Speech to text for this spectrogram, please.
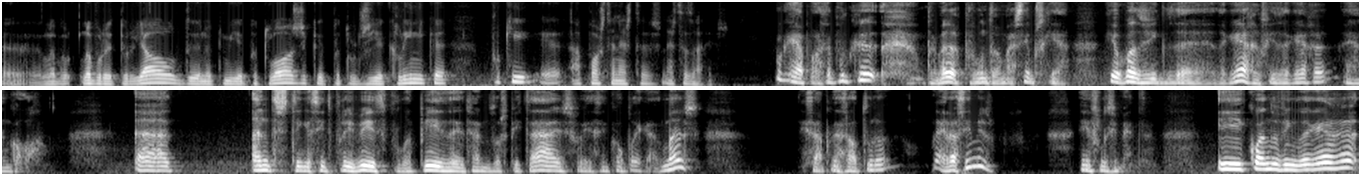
uh, laboratorial, de anatomia patológica, de patologia clínica, Porquê eh, a aposta nestas, nestas áreas? Porquê a aposta? Porque, a primeira pergunta mais simples que há, que eu quando vim da, da guerra, fiz a guerra em Angola. Uh, antes tinha sido proibido pela PIDE entrar nos hospitais, foi assim complicado. Mas, sabe que nessa altura era assim mesmo, infelizmente. E quando vim da guerra,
